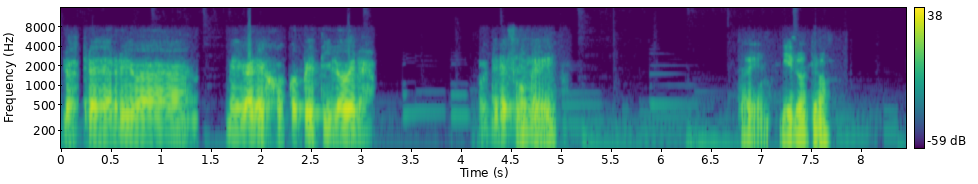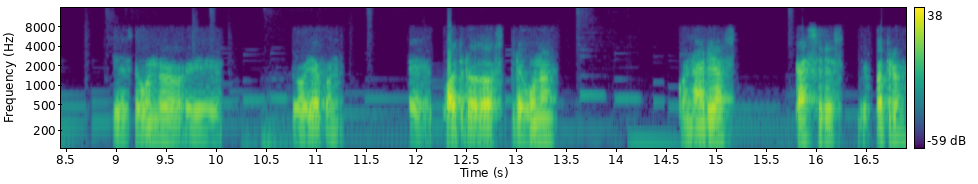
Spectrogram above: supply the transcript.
los tres de arriba Melgarejo, Copetti y Lovera. Me gustaría ese Ok. lindo equipo. Está bien. ¿Y el otro? Sí, el segundo eh, con eh, 4-2-3-1 con Arias, Cáceres de 4.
